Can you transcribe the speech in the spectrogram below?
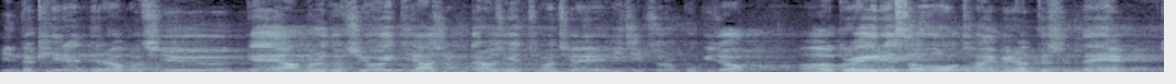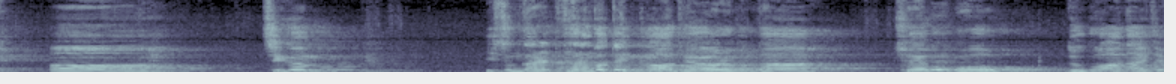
인더 키랜드라고 지은 게 아무래도 GOAT 아시는 분들 아시겠지만 제 2집 수록곡이죠. 어, Greatest of All Time이란 뜻인데 어 지금 이 순간을 뜻하는 것도 있는 것 같아요. 여러분 다 최고고 누구 하나 이제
